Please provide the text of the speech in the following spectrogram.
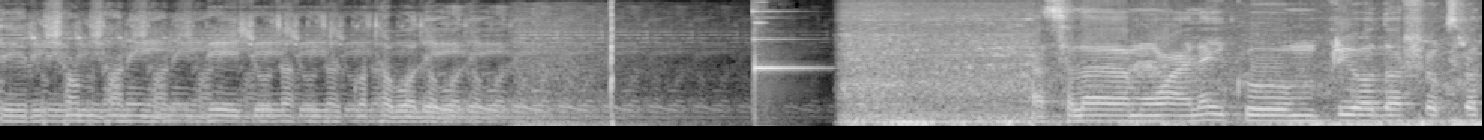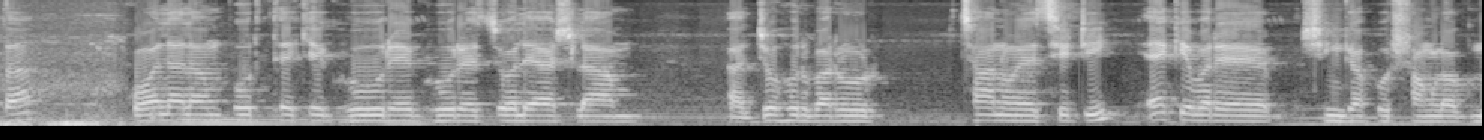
সত্যের সন্ধানে দেশ ও জাতির কথা বলে। আসসালামু আলাইকুম, প্রিয় দর্শক শ্রোতা। কুয়ালালামপুর থেকে ঘুরে ঘুরে চলে আসলাম জহুর বারুর ছানওয়ে সিটি, একেবারে সিঙ্গাপুর সংলগ্ন।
